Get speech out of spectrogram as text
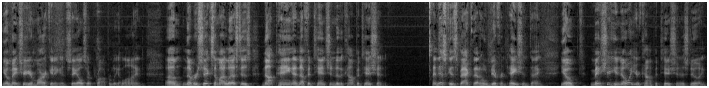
you know, make sure your marketing and sales are properly aligned. Um, number six on my list is not paying enough attention to the competition. And this gets back to that whole differentiation thing. You know, make sure you know what your competition is doing.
